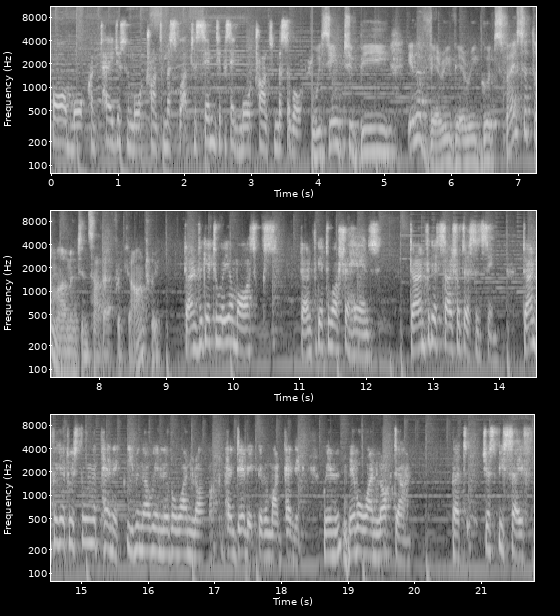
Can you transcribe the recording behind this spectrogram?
far more contagious and more transmissible, up to 70% more transmissible. We seem to be in a very, very good space at the moment in South Africa, aren't we? Don't forget to wear your masks. Don't forget to wash your hands. Don't forget social distancing. Don't forget we're still in a panic, even though we're in level one lock pandemic, never mind panic. We're in level one lockdown. But just be safe,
